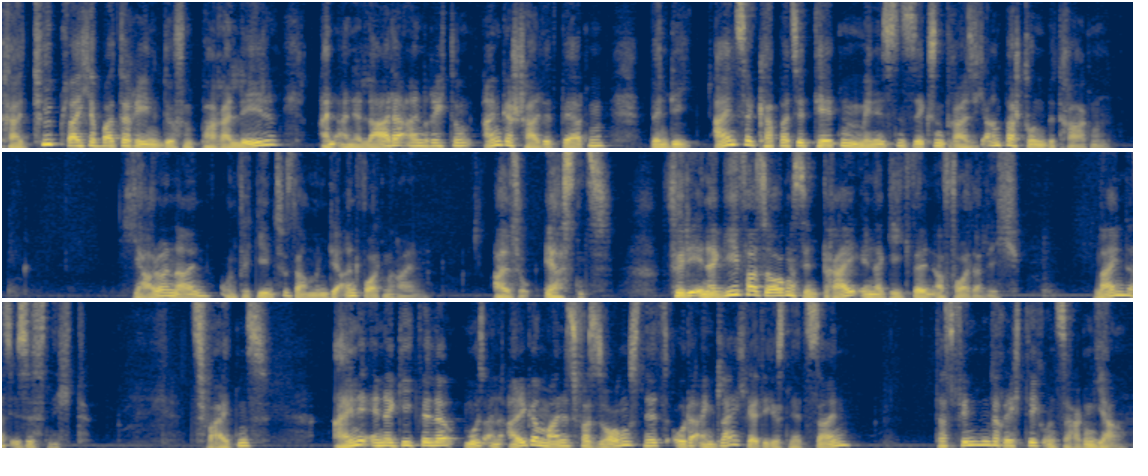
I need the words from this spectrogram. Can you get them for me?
Drei typgleiche Batterien dürfen parallel an eine Ladeeinrichtung angeschaltet werden, wenn die Einzelkapazitäten mindestens 36 Ampere-Stunden betragen. Ja oder nein? Und wir gehen zusammen die Antworten rein. Also, erstens. Für die Energieversorgung sind drei Energiequellen erforderlich. Nein, das ist es nicht. Zweitens. Eine Energiequelle muss ein allgemeines Versorgungsnetz oder ein gleichwertiges Netz sein. Das finden wir richtig und sagen ja.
